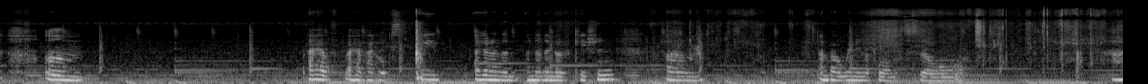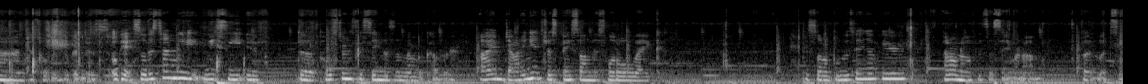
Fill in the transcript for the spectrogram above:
um, I have I have high hopes. We I got another another notification um, about winning the poll, so uh, I'm just hoping for goodness. Okay, so this time we we see if the poster is the same as the member cover. I'm doubting it just based on this little like this little blue thing up here. I don't know if it's the same or not, but let's see.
